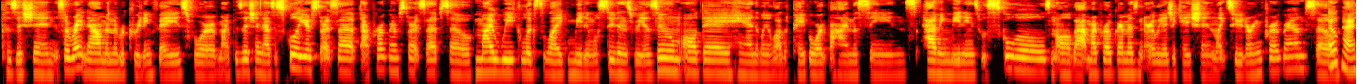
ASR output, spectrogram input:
position, so right now I'm in the recruiting phase for my position as a school year starts up, our program starts up. So my week looks like meeting with students via Zoom all day, handling a lot of paperwork behind the scenes, having meetings with schools and all that. My program is an early education, like tutoring program. So okay.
